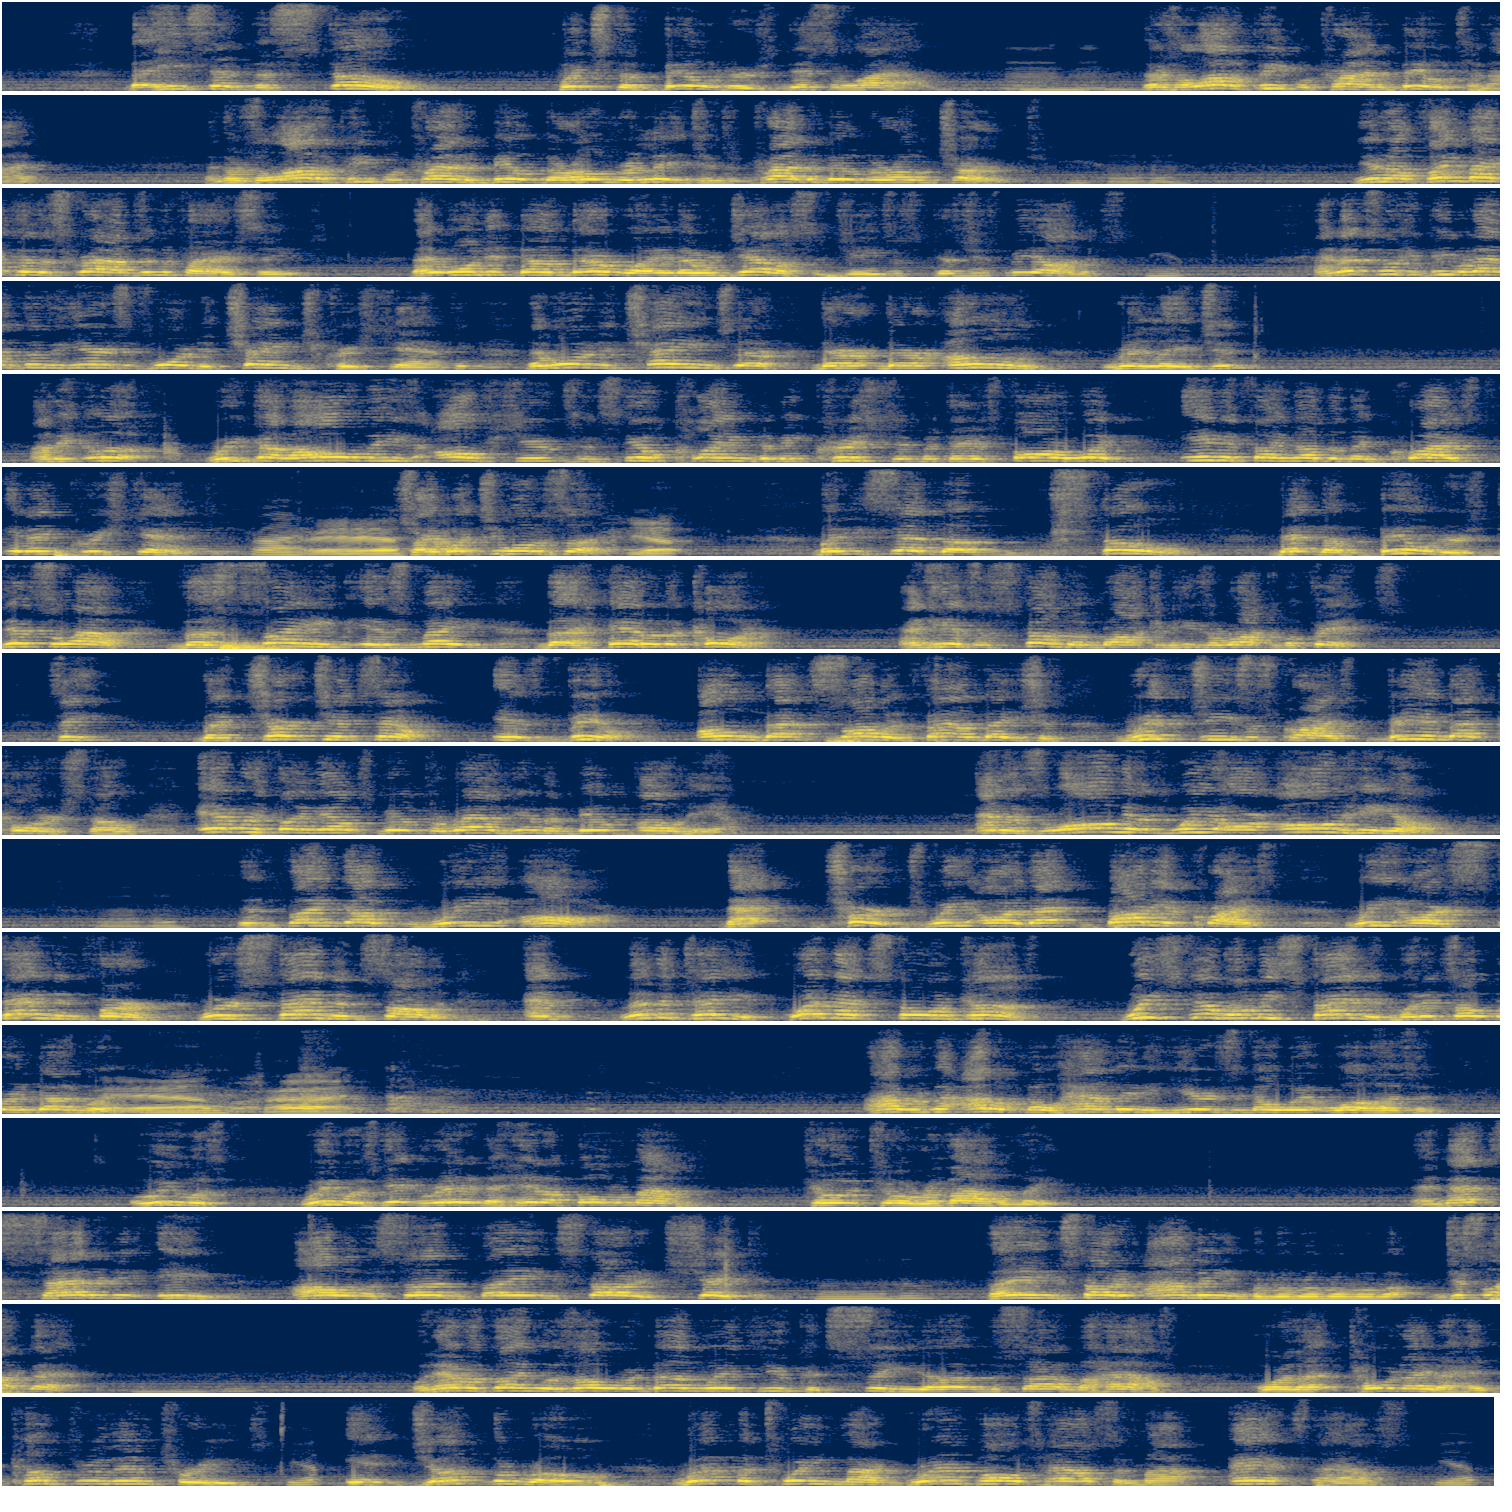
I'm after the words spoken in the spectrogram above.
but he said, "The stone which the builders disallowed." There's a lot of people trying to build tonight. And there's a lot of people trying to build their own religions and trying to build their own church. Mm-hmm. You know, think back to the scribes and the Pharisees. They wanted it done their way. They were jealous of Jesus, just, just to be honest. Yeah. And let's look at people down through the years that's wanted to change Christianity. They wanted to change their, their, their own religion. I mean, look, we've got all these offshoots and still claim to be Christian, but they're as far away anything other than Christ, it ain't Christianity. Right. Yeah. Say right. what you want to say. Yep. But he said the stone that the builders disallowed, the same is made the head of the corner. And he is a stumbling block and he's a rock of offense. See, the church itself is built on that solid foundation with Jesus Christ being that cornerstone, everything else built around him and built on him. And as long as we are on him, Mm-hmm. then thank God we are that church. We are that body of Christ. We are standing firm. We're standing solid. And let me tell you, when that storm comes, we still going to be standing when it's over and done with. Yeah. That's right. I remember, I don't know how many years ago it was, and we was we was getting ready to head up on the mountain to, to a revival meeting. And that Saturday evening, all of a sudden things started shaking. Mm-hmm. Things started, I mean, blah, blah, blah, just like that. When everything was over and done with, you could see the other side of the house where that tornado had come through them trees. Yep. It jumped the road, went between my grandpa's house and my aunt's house, Yep.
